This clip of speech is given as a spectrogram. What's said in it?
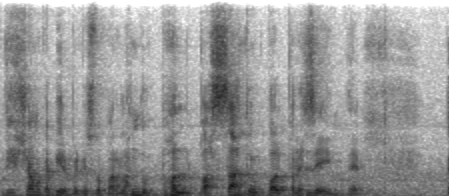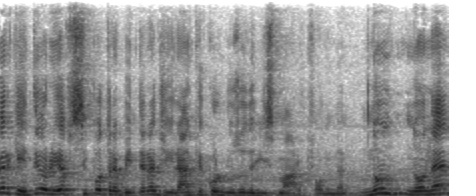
vi facciamo capire perché sto parlando un po' al passato e un po' al presente. Perché in teoria si potrebbe interagire anche con l'uso degli smartphone. Non, non è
